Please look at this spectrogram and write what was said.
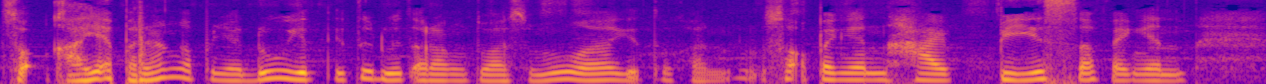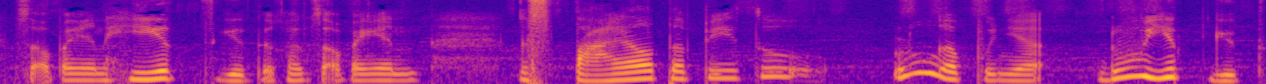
sok kaya padahal nggak punya duit. Itu duit orang tua semua gitu kan. Sok pengen hype piece sok pengen sok pengen hit gitu kan. Sok pengen nge-style tapi itu lu nggak punya duit gitu.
